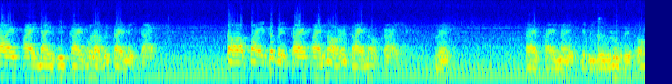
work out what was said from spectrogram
กายภายในคือกายของเราไม่กายในกาย ต่อไปก็เป็นกายภายนอกและกายนอกกายนะกายภายในจะไปดูลูกในท้อง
